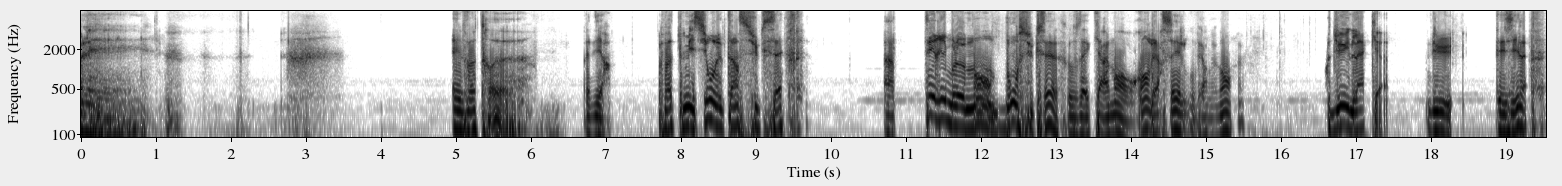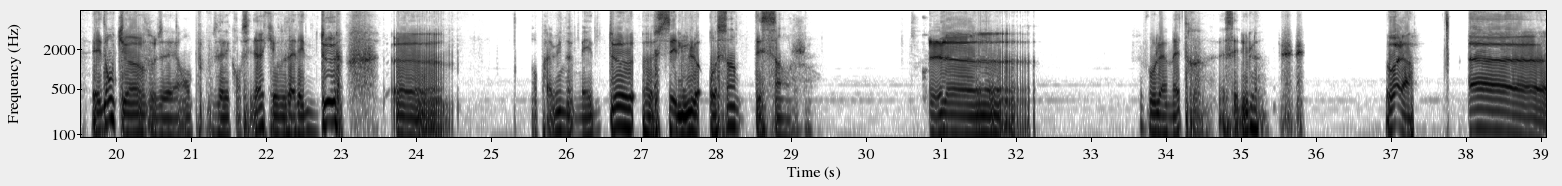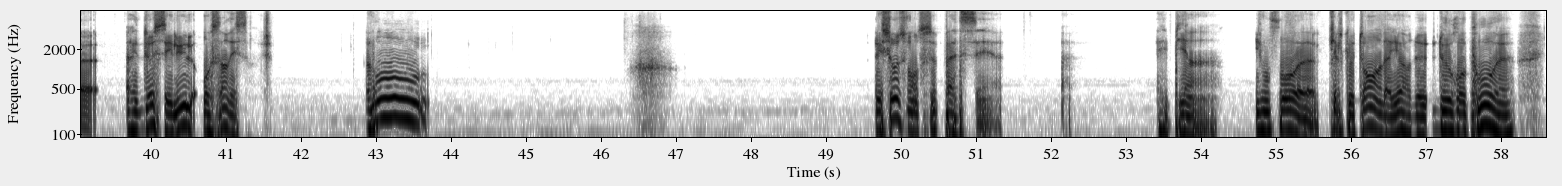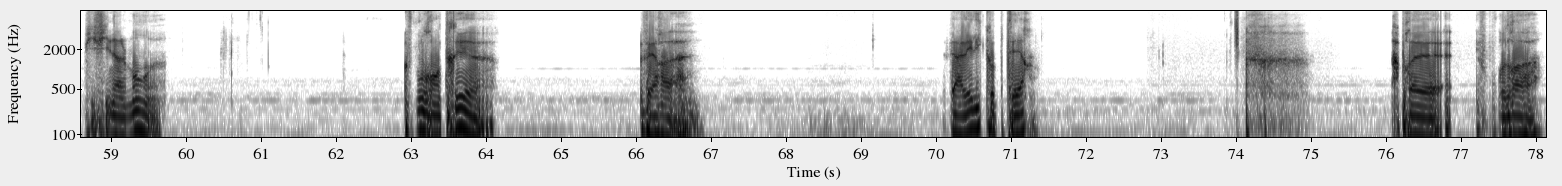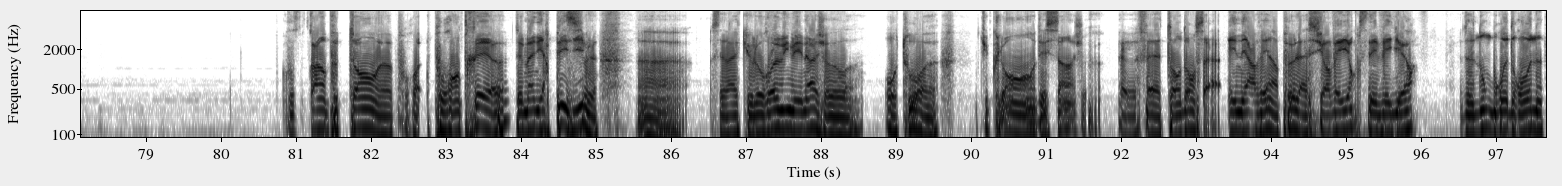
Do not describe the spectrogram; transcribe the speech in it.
les et votre, euh, votre mission est un succès, un terriblement bon succès, parce que vous avez carrément renversé le gouvernement du lac du des îles, et donc euh, vous, avez, allez considérer que vous avez deux, euh, non pas une, mais deux euh, cellules au sein des singes. Le je vais vous la mettre, la cellule. Voilà. Deux cellules au sein des singes. Vous... Les choses vont se passer. Eh bien, il vous faut euh, quelque temps d'ailleurs de, repos, euh, puis finalement, euh, vous rentrez euh, vers vers l'hélicoptère. Après, il vous faudra vous faudra un peu de temps euh, pour pour rentrer euh, de manière paisible. Euh, C'est vrai que le remue-ménage autour du clan des singes fait tendance à énerver un peu la surveillance des veilleurs. De nombreux drones.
